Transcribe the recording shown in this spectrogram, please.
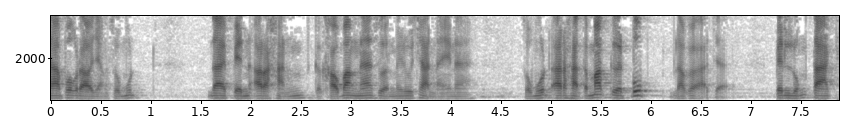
ถ้าพวกเราอย่างสมมุติ ได้เป็นอรหันต์กับเขาบ้างนะ ส่วนไม่รู้ชาติไหนนะ สมมุติอรหัตมรรคเกิดปุ๊บเราก็อาจจะเป็นหลวงตาแ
